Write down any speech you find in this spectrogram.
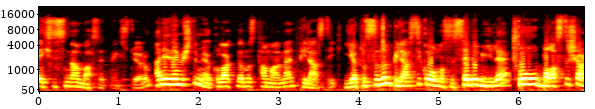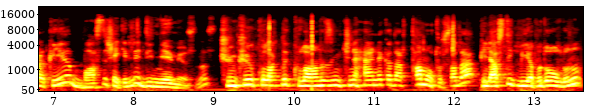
eksisinden bahsetmek istiyorum. Hani demiştim ya kulaklığımız tamamen plastik. Yapısının plastik olması sebebiyle çoğu bastı şarkıyı bastı şekilde dinleyemiyorsunuz. Çünkü kulaklık kulağınızın içine her ne kadar tam otursa da plastik bir yapıda olduğunu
